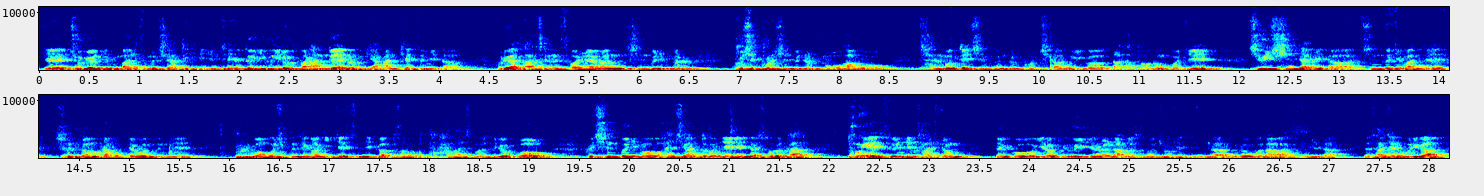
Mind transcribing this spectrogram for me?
이제 주교님 말씀을 저한테 해주세요. 너 이거 이러면 안 돼. 이제 않겠습니다. 우리가 사실은 선량한 신부님들 90% 신부님을 보호하고 잘못된 신부님들 고치라고 이거 나서서 놓은 거지. 지금 신자입니다. 신부님한테 순명하라고 배웠는데 불구하고 싶은 생각이 있겠습니까? 터놓고 다 말씀을 드렸고 그 신부님하고 한 시간 동안 얘기하니까 서로 다 통해서 이제 잘좀 뵙고 이렇게 의견을 나눴으면 좋겠습니다. 그러고 나왔습니다. 사실은 우리가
